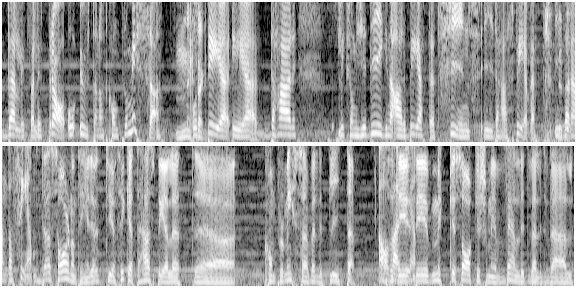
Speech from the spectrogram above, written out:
väldigt, väldigt bra och utan att kompromissa. Mm, Och det är det här liksom gedigna arbetet syns i det här spelet, i Det- varenda scen. Där sa du någonting. Jag, jag tycker att det här spelet eh, kompromissar väldigt lite. Ja, alltså det, verkligen. det är mycket saker som är väldigt, väldigt väl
